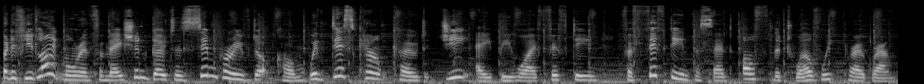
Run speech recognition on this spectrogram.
But if you'd like more information, go to symprove.com with discount code GABY15 for 15% off the 12 week program.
